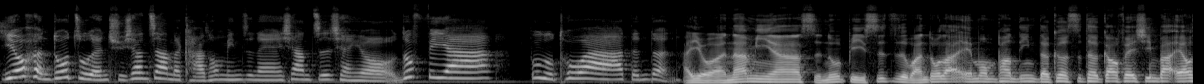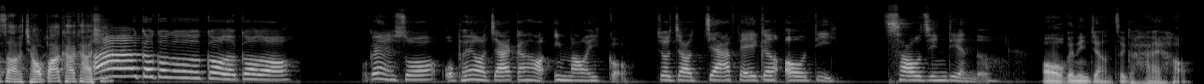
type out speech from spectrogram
也有很多主人取像这样的卡通名字呢，像之前有路飞啊、布鲁托啊等等。还有啊，纳米啊，史努比、狮子玩、哆啦 A 梦、胖丁、德克斯特、高飞、辛巴、Elsa、乔巴、卡卡西。啊，够够够够够了够了哦！我跟你说，我朋友家刚好一猫一狗，就叫加菲跟欧弟，超经典的。哦，我跟你讲，这个还好。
